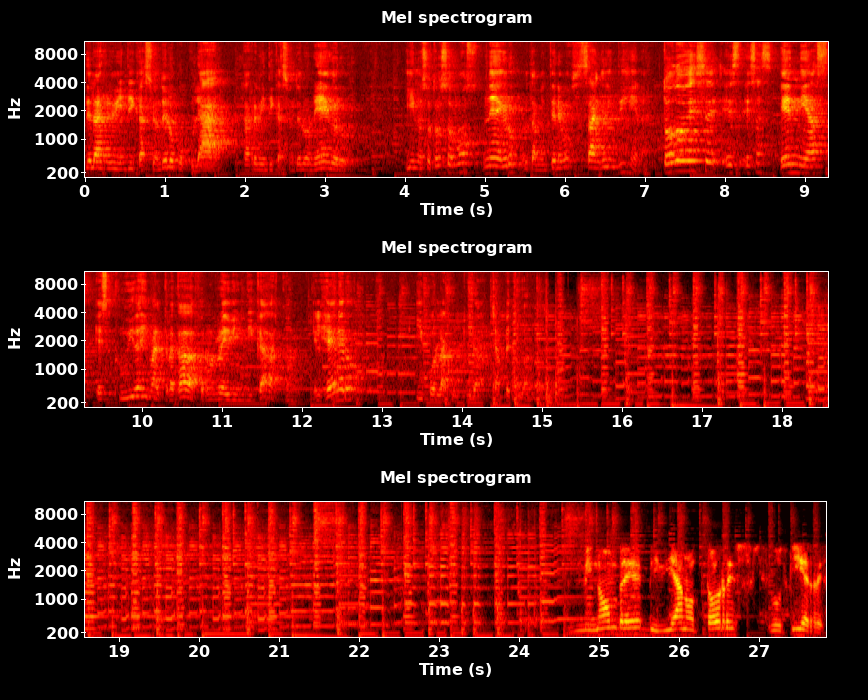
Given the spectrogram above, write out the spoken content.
de la reivindicación de lo popular, la reivindicación de lo negro. Y nosotros somos negros, pero también tenemos sangre indígena. Todas esas etnias excluidas y maltratadas fueron reivindicadas con el género y por la cultura champetúa. Mi nombre es Viviano Torres Gutiérrez,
